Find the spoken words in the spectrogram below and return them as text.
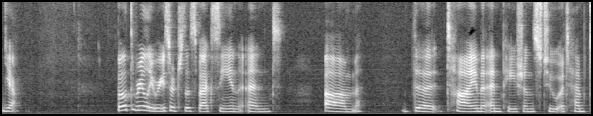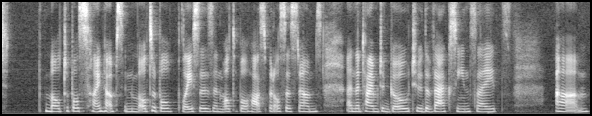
Yeah. Both really research this vaccine and um the time and patience to attempt multiple signups in multiple places and multiple hospital systems and the time to go to the vaccine sites. Um,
